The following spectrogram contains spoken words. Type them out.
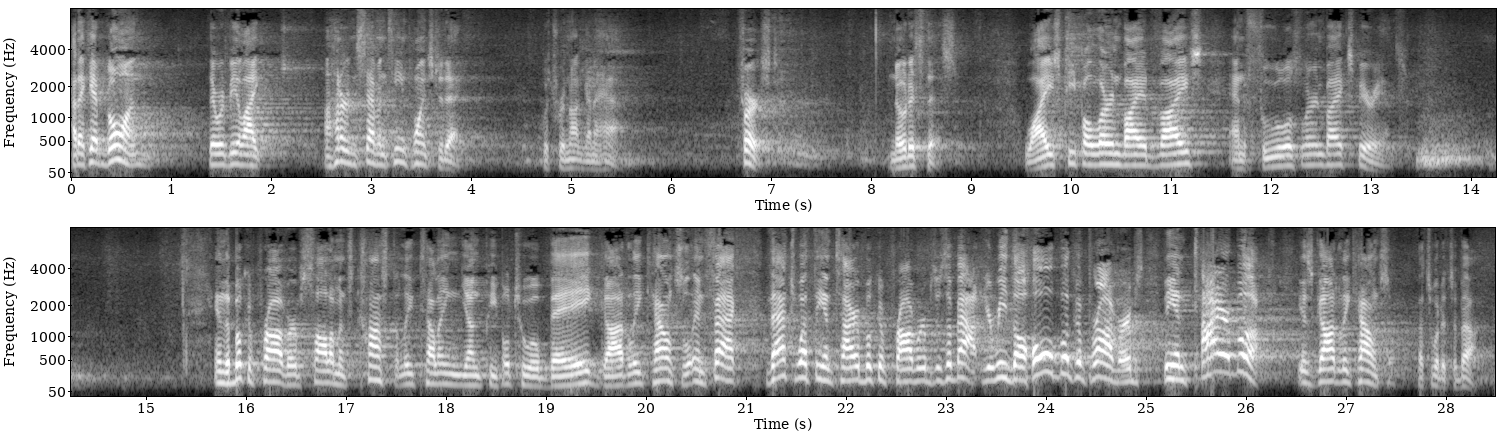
Had I kept going, there would be like 117 points today, which we're not going to have. First, notice this. Wise people learn by advice, and fools learn by experience. In the book of Proverbs, Solomon's constantly telling young people to obey godly counsel. In fact, that's what the entire book of Proverbs is about. You read the whole book of Proverbs, the entire book is godly counsel. That's what it's about.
